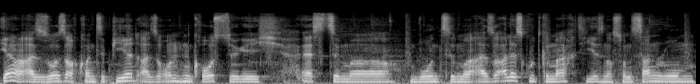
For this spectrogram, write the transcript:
ja, also so ist auch konzipiert. Also unten großzügig Esszimmer, Wohnzimmer, also alles gut gemacht. Hier ist noch so ein Sunroom.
